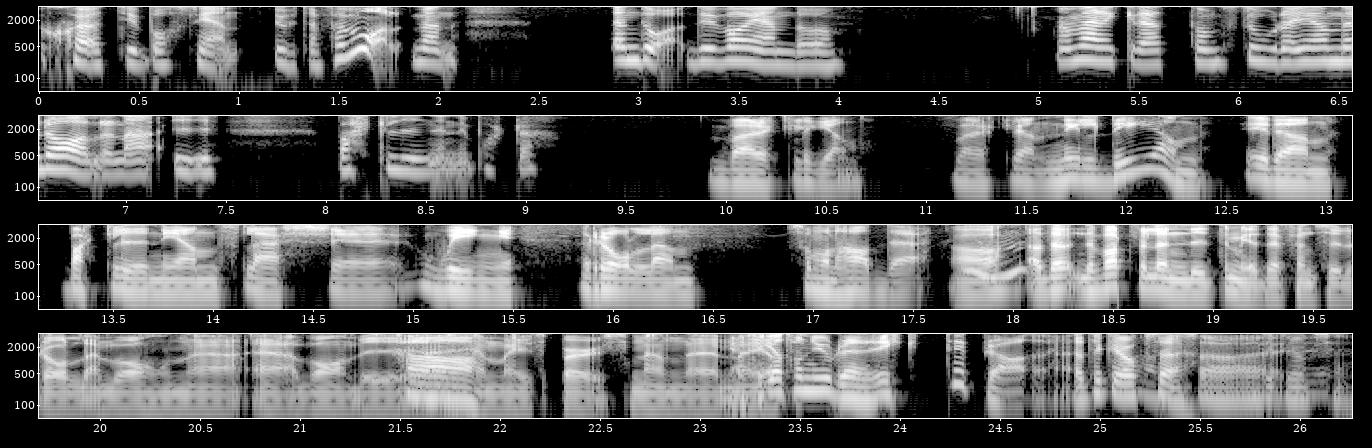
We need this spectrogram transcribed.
sköt ju Bosnien utanför mål. Men ändå, det var ju ändå... Man märker att de stora generalerna i backlinjen är borta. verkligen. Verkligen. Nildén i den backlinjen slash eh, wing-rollen som hon hade. Ja, Mm. ja det, det vart väl en lite mer defensiv roll än vad hon är, är van vid eh, Ja. hemma i Spurs. Men, eh, men Jag tycker att hon gjorde en riktigt bra. jag tycker också. Alltså, jag tycker också.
